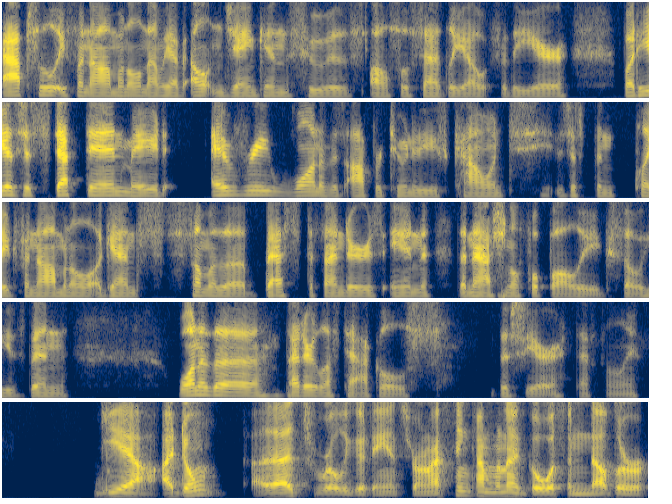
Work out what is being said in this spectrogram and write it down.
absolutely phenomenal. Now we have Elgton Jenkins, who is also sadly out for the year, but he has just stepped in, made every one of his opportunities count. He's just been played phenomenal against some of the best defenders in the National Football League. So he's been one of the better left tackles this year, definitely. Yeah, I don't. Uh, that's a really good answer, and I think I'm gonna go with another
